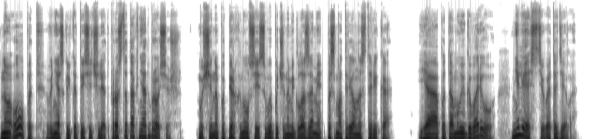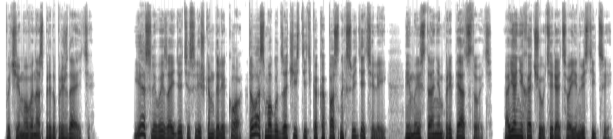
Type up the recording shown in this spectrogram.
Но опыт в несколько тысяч лет просто так не отбросишь. Мужчина поперхнулся и с выпученными глазами посмотрел на старика. Я потому и говорю, не лезьте в это дело. Почему вы нас предупреждаете? Если вы зайдете слишком далеко, то вас могут зачистить как опасных свидетелей, и мы станем препятствовать. А я не хочу терять свои инвестиции.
